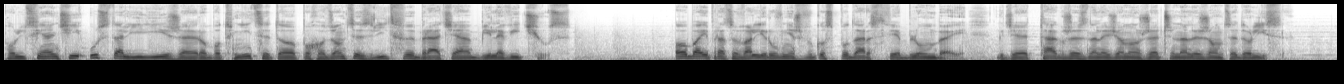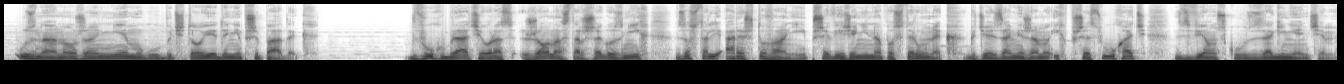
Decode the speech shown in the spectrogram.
Policjanci ustalili, że robotnicy to pochodzący z Litwy bracia Bilevicius. Obaj pracowali również w gospodarstwie Blumbay, gdzie także znaleziono rzeczy należące do lisy. Uznano, że nie mógł być to jedynie przypadek. Dwóch braci oraz żona starszego z nich zostali aresztowani i przewiezieni na posterunek, gdzie zamierzano ich przesłuchać w związku z zaginięciem.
